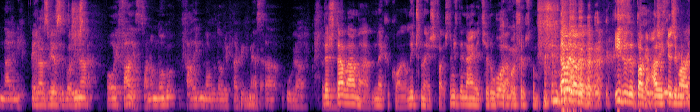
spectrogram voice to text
narednih 5 Razvija se godina, tržište. Ovaj fali stvarno mnogo, fali mnogo dobrih takvih mesta u gradu. Što Da šta vama nekako, ono, lično najviše fali? Što mislite da je najveća rupa Odmor. u srpskom? dobro, dobro, dobro. Izuzev toga, ali kažemo ovaj,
